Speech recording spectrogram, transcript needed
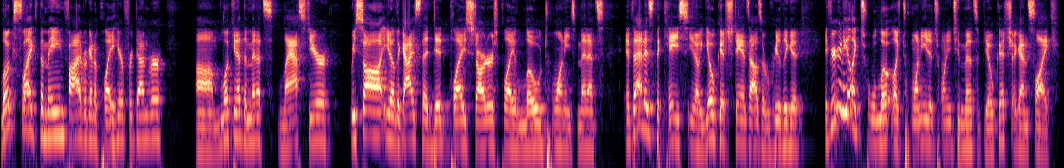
looks like the main five are going to play here for Denver. Um, looking at the minutes last year, we saw you know the guys that did play starters play low 20s minutes. If that is the case, you know Jokic stands out as a really good. If you're going to get like tw- like 20 to 22 minutes of Jokic against like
